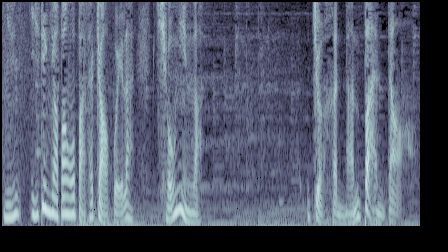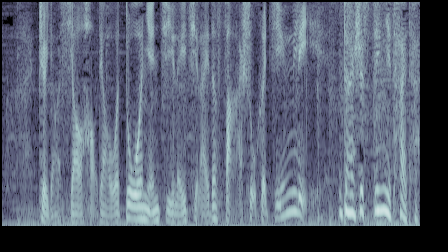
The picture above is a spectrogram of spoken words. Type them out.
您一定要帮我把他找回来，求您了。这很难办到，这要消耗掉我多年积累起来的法术和精力。但是斯汀尼太太，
